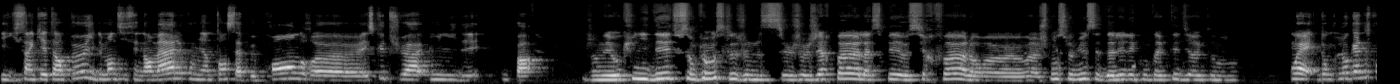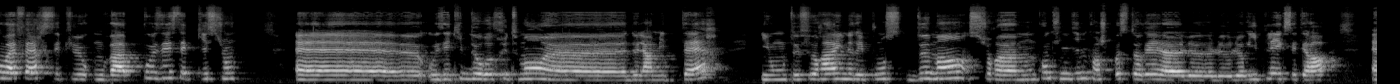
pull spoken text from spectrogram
Il s'inquiète un peu, il demande si c'est normal, combien de temps ça peut prendre. Euh, est-ce que tu as une idée ou pas? J'en ai aucune idée, tout simplement parce que je ne gère pas l'aspect euh, CIRFA. Alors euh, voilà, je pense que le mieux c'est d'aller les contacter directement. Ouais, donc Logan, ce qu'on va faire, c'est qu'on va poser cette question aux équipes de recrutement de l'armée de terre et on te fera une réponse demain sur euh, mon compte LinkedIn quand je posterai euh, le, replay, etc. Euh,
